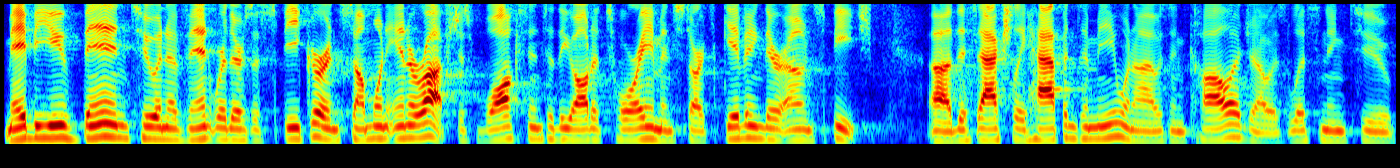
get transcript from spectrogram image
Maybe you've been to an event where there's a speaker and someone interrupts, just walks into the auditorium and starts giving their own speech. Uh, this actually happened to me when I was in college. I was listening to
